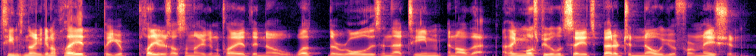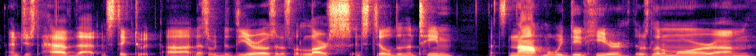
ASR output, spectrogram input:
teams know you're going to play it, but your players also know you're going to play it. They know what their role is in that team and all that. I think most people would say it's better to know your formation and just have that and stick to it. Uh, that's what we did the Euros, and that's what Lars instilled in the team. That's not what we did here. There was a little more, um,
